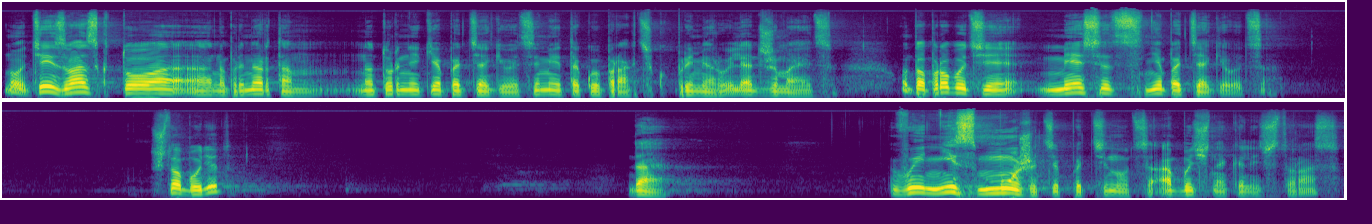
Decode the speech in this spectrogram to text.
Ну, те из вас, кто, э, например, там на турнике подтягивается, имеет такую практику, к примеру, или отжимается. Вот попробуйте месяц не подтягиваться. Что будет? Да, вы не сможете подтянуться обычное количество раз.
